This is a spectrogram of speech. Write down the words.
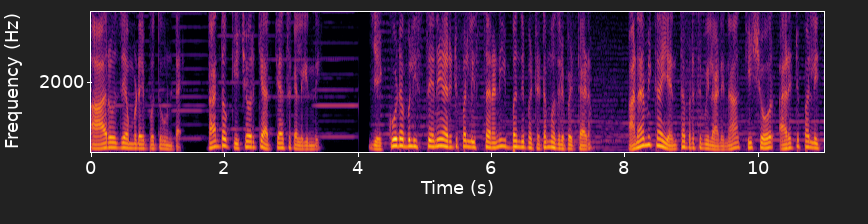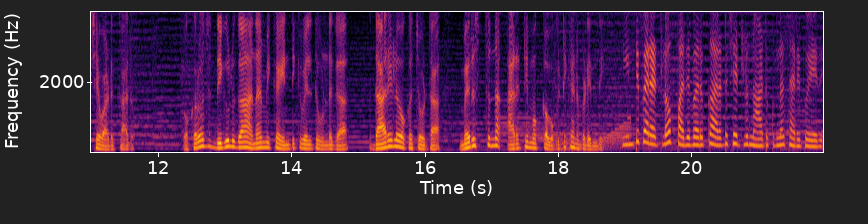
ఆ రోజే అమ్ముడైపోతూ ఉంటాయి. దాంతో కిషోర్కి అత్యాశ కలిగింది. ఎక్కువ డబ్బులు ఇస్తేనే అరటిపళ్ళు ఇస్తారని ఇబ్బంది పెట్టడం మొదలుపెట్టాడు. అనామిక ఎంత బ్రతిమిలాడినా కిషోర్ అరటిపళ్ళు ఇచ్చేవాడు కాదు. ఒకరోజు దిగులుగా అనామిక ఇంటికి వెళ్తూ ఉండగా దారిలో ఒకచోట మెరుస్తున్న అరటి మొక్క ఒకటి కనపడింది ఇంటి పెరట్లో పది వరకు అరటి చెట్లు నాటుకున్నా సరిపోయేది.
